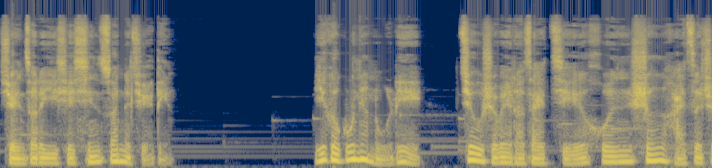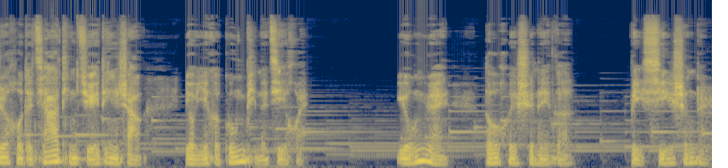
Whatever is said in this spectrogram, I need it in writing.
选择了一些心酸的决定。一个姑娘努力，就是为了在结婚生孩子之后的家庭决定上有一个公平的机会，永远都会是那个被牺牲的人。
